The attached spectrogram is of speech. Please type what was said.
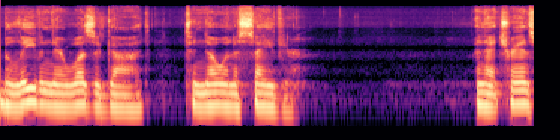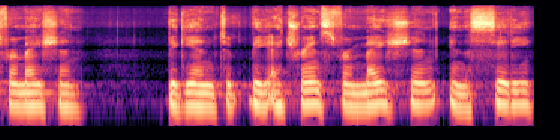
believing there was a God to knowing a Savior. And that transformation began to be a transformation in the city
